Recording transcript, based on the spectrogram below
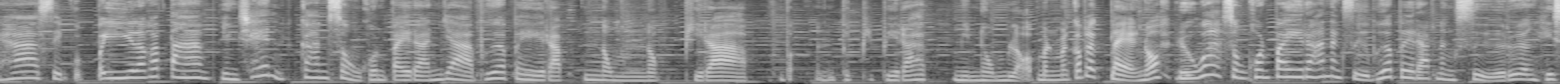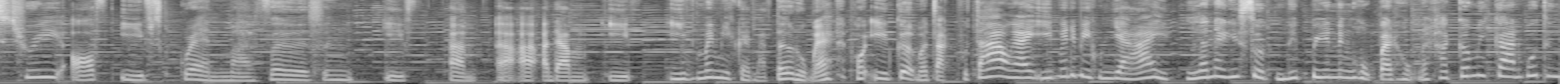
450กว่าปีแล้วก็ตาม อย่างเช่น การส่งคนไปร้านยาเพื่อไปรับนมนกพิราบมันพิพิพิราบมีนมหรอ มันมันก็แปลกๆเนาะ หรือว่าส่งคนไปร้านหนังสือเพื่อไปรับหนังสือเรื่อง History of Eve's Grandmother ซึ่ง Eve อาดัมอีฟอีฟไม่มีแกรมาเตอร์ถูกไหมเพราะอีฟเกิดมาจากพระเจ้าไงอีฟไม่ได้มีคุณยาย และในที่สุดในปี 1686 นะคะ ก็มีการพูดถึง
